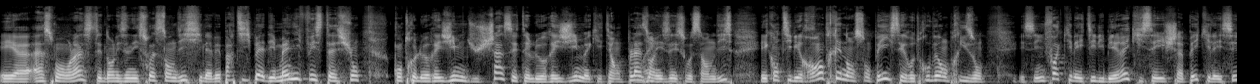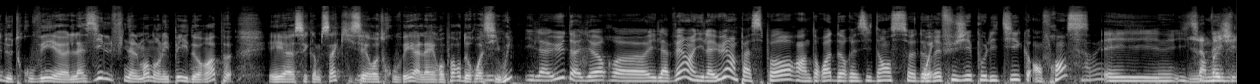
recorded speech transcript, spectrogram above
Et euh, à ce moment-là, c'était dans les années 70. Il avait participé à des manifestations contre le régime du Shah. C'était le régime qui était en place dans les années 70. Et quand il est rentré dans son pays, il s'est retrouvé en prison. Et c'est une fois qu'il a été libéré qu'il s'est échappé, qu'il a essayé de trouver euh, l'asile finalement dans les pays d'Europe. Et euh, c'est comme ça qu'il s'est retrouvé à l'aéroport de Roissy. Oui. Il a eu d'ailleurs, euh, il avait, un, il a eu un passeport, un droit de résidence de Oui. réfugié politique en France, Ah ouais. et il, il Il s'en est-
